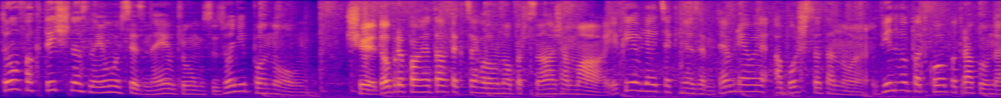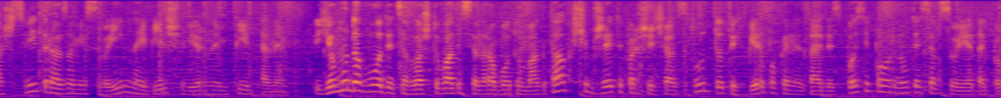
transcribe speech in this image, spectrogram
тому фактично знайомився з нею в другому сезоні по-новому. Що я добре пам'ятав, так це головного персонажа Мао, який є князем темряви або ж сатаною. Він випадково потрапив в наш світ разом із своїм найбільш вірним підданим. Йому доводиться влаштуватися на роботу в Макдак, щоб жити перший час тут до тих пір, поки не знайде спосіб повернутися в своє, так би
